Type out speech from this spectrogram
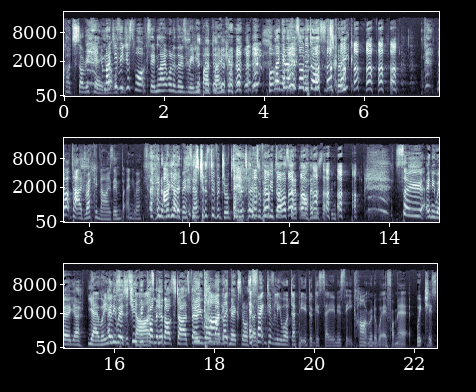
God, sorry, Kate. Imagine if he just walks in like one of those really bad, like, like an episode of Dawson's Creek. not that I'd recognise him, but anyway, No, I'm yeah, not bitter. It's just if a drug dealer turns up at your doorstep. Oh, on a. So Anyway, yeah. yeah, looks Anyway, stupid stars, comment he- about stars. Very romantic. like, makes no sense. Effectively, what Deputy Doug is saying is that he can't run away from it, which is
